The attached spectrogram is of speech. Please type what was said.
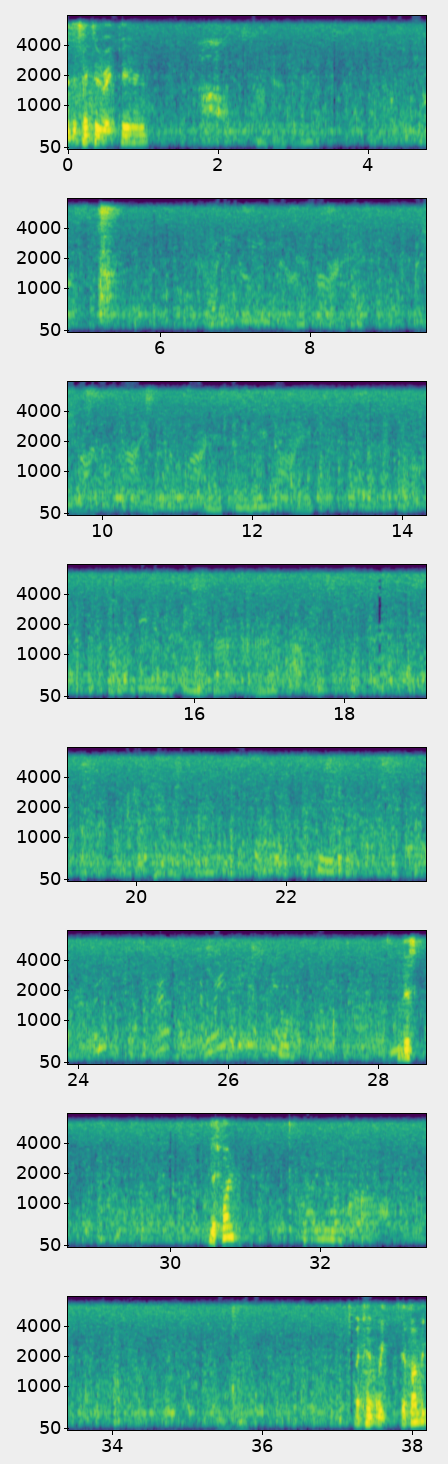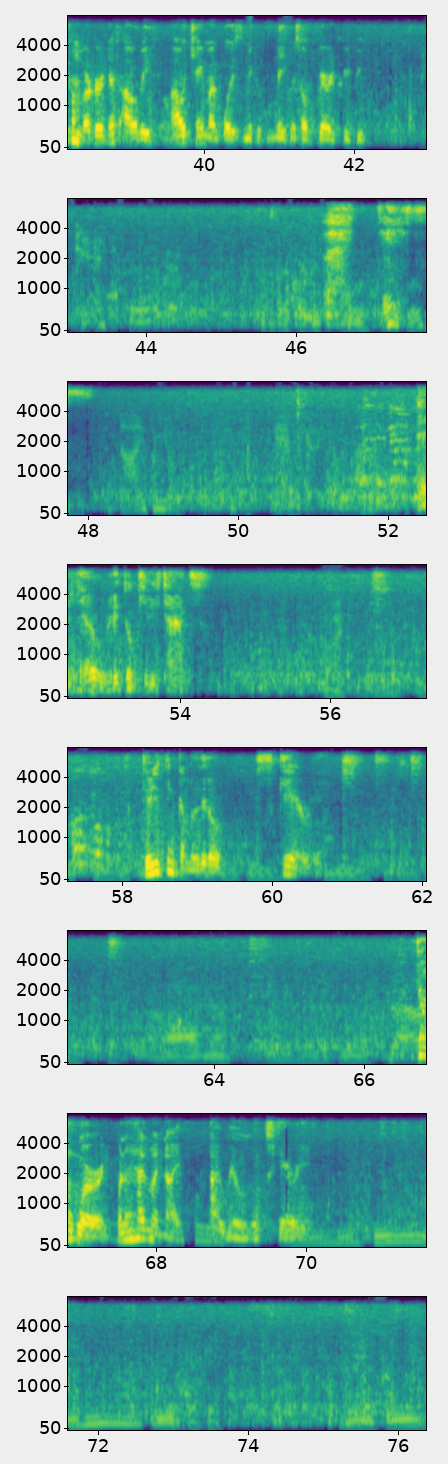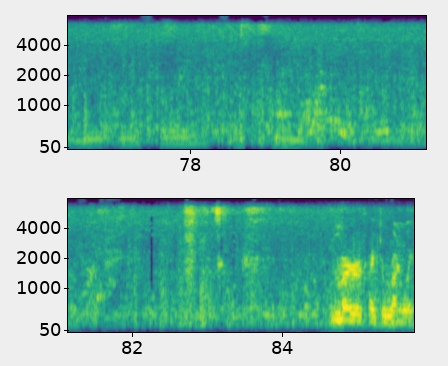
The detective right there. Where did you get that skin? This. This one. I can't wait. If I become murderer, that's I'll be. I'll change my voice to make it make myself very creepy. Hello, little kitty cats. Do you think I'm a little scary? Don't worry, when I have my knife, I will look scary. The murderer tried to run away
